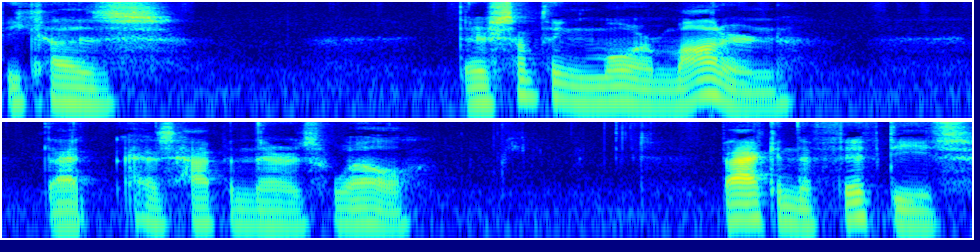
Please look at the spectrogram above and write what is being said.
because there's something more modern that has happened there as well. Back in the 50s,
